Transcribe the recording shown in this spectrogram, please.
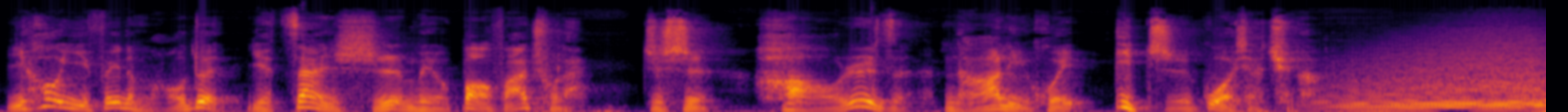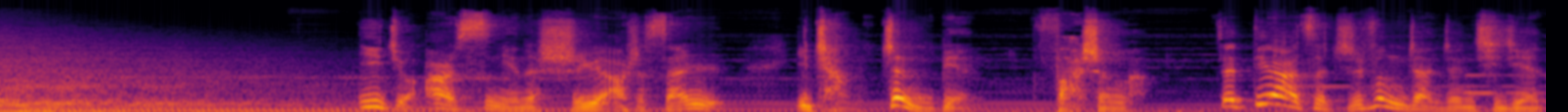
以后一妃的矛盾也暂时没有爆发出来，只是好日子哪里会一直过下去呢？一九二四年的十月二十三日，一场政变发生了。在第二次直奉战争期间，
